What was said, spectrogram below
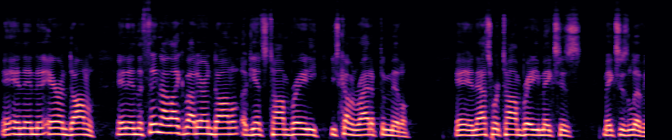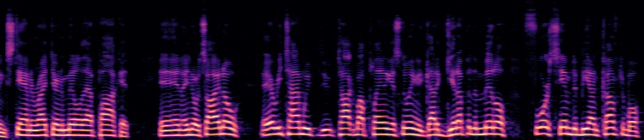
and, and then Aaron Donald. And, and the thing I like about Aaron Donald against Tom Brady, he's coming right up the middle, and, and that's where Tom Brady makes his makes his living, standing right there in the middle of that pocket. And, and, you know, so I know every time we talk about playing against New England, you got to get up in the middle, force him to be uncomfortable.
